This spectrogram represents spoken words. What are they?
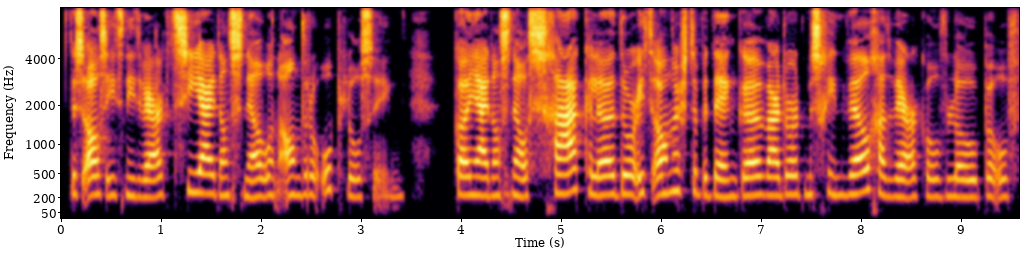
Dus als iets niet werkt, zie jij dan snel een andere oplossing. Kan jij dan snel schakelen door iets anders te bedenken, waardoor het misschien wel gaat werken of lopen? Of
